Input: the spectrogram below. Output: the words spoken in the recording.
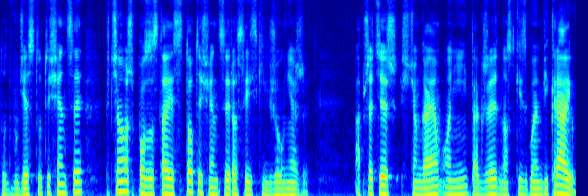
do 20 tysięcy, wciąż pozostaje 100 tysięcy rosyjskich żołnierzy. A przecież ściągają oni także jednostki z głębi kraju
